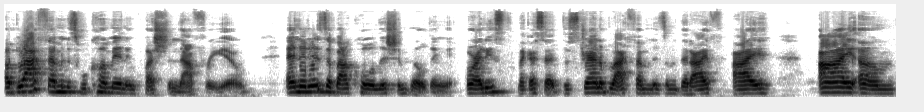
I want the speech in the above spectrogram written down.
a black feminist will come in and question that for you. And it is about coalition building, or at least, like I said, the strand of black feminism that I I I um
